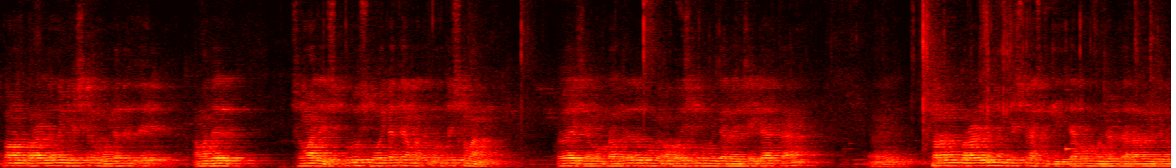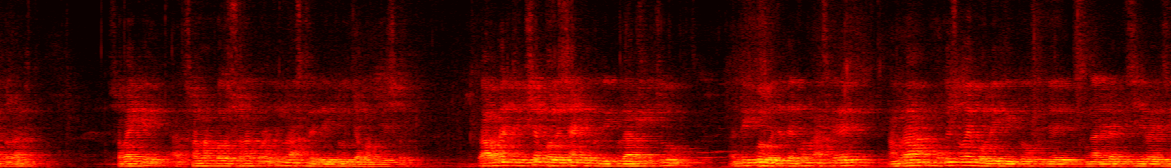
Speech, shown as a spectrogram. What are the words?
স্মরণ করার জন্য বিশেষ করে মহিলাদের যে আমাদের সমাজে, পুরুষ মহিলা যে আমাদের মধ্যে সমান রয়েছে এবং তাদেরও ভূমি- অপরিসীম ভূমিকা রয়েছে, এটা একটা স্মরণ করার জন্য বিশেষ করে আজকের দিনটা এবং মহিলার দ্বারা আলোচনা করা। সম্মান প্রদর্শন করার জন্য আজকের এই দিনটি উদযাপন করে। তো আমার যে বিষয় বলেছে আইনগত দিকগুলো আমি কিছু দিক বলব যে দেখুন, আজকে আমরা মুখে সবাই বলি কিন্তু যে নারীরা পিছিয়ে রয়েছে।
